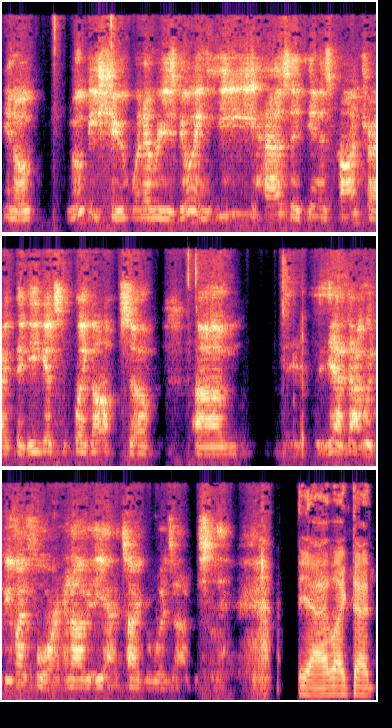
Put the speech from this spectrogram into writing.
you know, movie shoot, whenever he's doing, he has it in his contract that he gets to play golf. So, um, yeah, that would be my four. And yeah, Tiger Woods, obviously. Yeah, I like that.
